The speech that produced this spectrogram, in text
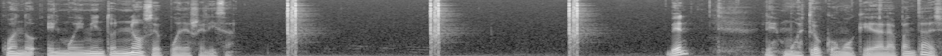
cuando el movimiento no se puede realizar. ¿Bien? Les muestro cómo queda la pantalla.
